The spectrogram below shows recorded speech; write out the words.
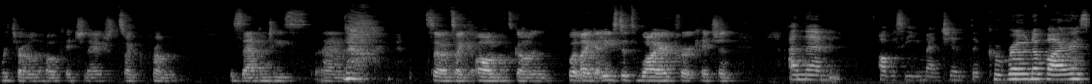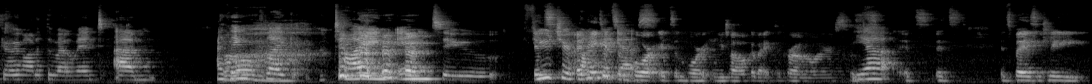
We're throwing the whole kitchen out. It's like from the seventies, um, so it's like all of it's gone. But like at least it's wired for a kitchen. And then obviously you mentioned the coronavirus going on at the moment. Um, I think Oh. like tying into future It's- I think it's important. It's important we talk about the coronavirus. Yeah. it's it's it's basically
